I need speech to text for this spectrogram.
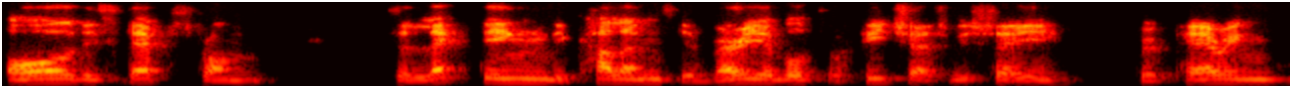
all the steps from selecting the columns, the variables or features, we say, preparing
